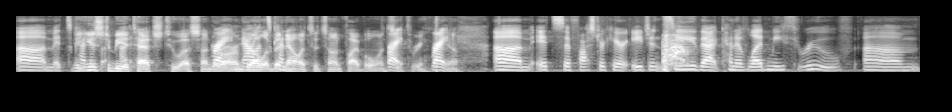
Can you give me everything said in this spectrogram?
Um, it's kind of It used of to be uh, attached to us under right, our umbrella, it's but of- now it's its own 501c3. Right, right. Yeah. Um, it's a foster care agency that kind of led me through um,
